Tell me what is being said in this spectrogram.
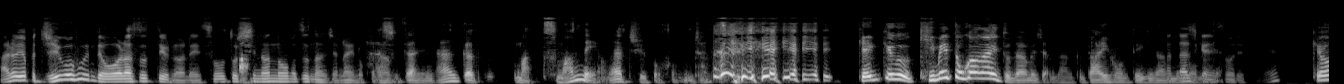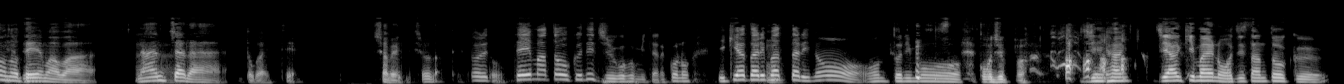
あれをやっぱ15分で終わらすっていうのはね、相当至難の技なんじゃないのかな。確かになんか、まあ、つまんねえよね、15分じゃ。いやいやいやい結局、決めとかないとダメじゃん。なんか台本的なもや。の確かにそうですね。今日のテーマは、なんちゃらとか言って、喋るんでしょ？だって。それ、テーマトークで15分みたいな、この行き当たりばったりの、本当にもう、50分。自販、自販機前のおじさんトーク。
